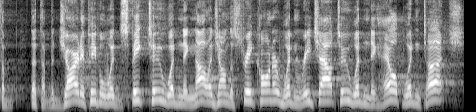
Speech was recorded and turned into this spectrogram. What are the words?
the, that the majority of people wouldn't speak to, wouldn't acknowledge on the street corner, wouldn't reach out to, wouldn't help, wouldn't touch.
